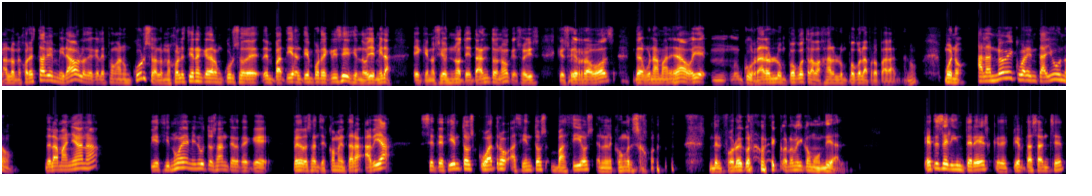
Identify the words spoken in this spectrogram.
A lo mejor está bien mirado lo de que les pongan un curso. A lo mejor les tienen que dar un curso de, empatía en tiempos de crisis diciendo, oye, mira, eh, que no se os note tanto, ¿no? Que sois, que sois robots de alguna manera, oye, mm, currároslo un poco, trabajarlo un poco la propaganda, ¿no? Bueno, a las 9 y 41 de la mañana, 19 minutos antes de que Pedro Sánchez comenzara, había 704 asientos vacíos en el Congress Hall del Foro Económico Mundial. Este es el interés que despierta Sánchez,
